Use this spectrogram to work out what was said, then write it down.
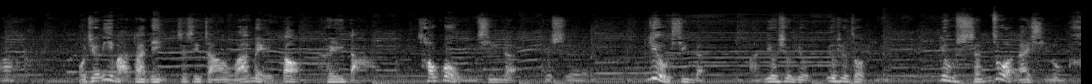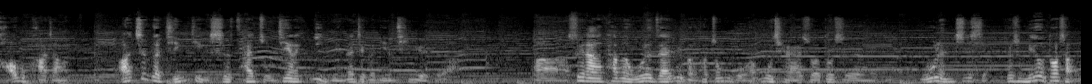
啊，我就立马断定这是一张完美到可以打超过五星的，就是六星的啊优秀优优秀作品，用神作来形容毫不夸张。而这个仅仅是才组建了一年的这个年轻乐队啊。啊，虽然他们无论在日本和中国，目前来说都是无人知晓，就是没有多少人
